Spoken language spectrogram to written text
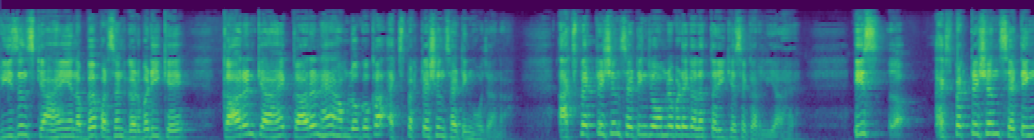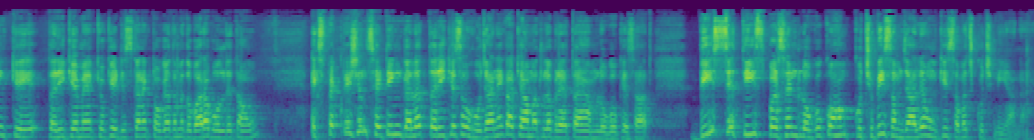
रीजंस क्या हैं? ये नब्बे परसेंट गड़बड़ी के कारण क्या है? कारण है हम लोगों का एक्सपेक्टेशन सेटिंग हो जाना। एक्सपेक्टेशन सेटिंग जो हमने बड़े गलत तरीके से कर लिया है। इस एक्सपेक्टेशन सेटिंग के तरीके में, क्योंकि डिस्कनेक्ट हो गया था, मैं दोबारा बोल देता हूँ। एक्सपेक्टेशन सेटिंग गलत तरीके से हो जाने का क्या मतलब रहता है हम लोगों के साथ? 20 से 30 परसेंट लोगों को हम कुछ भी समझा लें, उनकी समझ कुछ नहीं आना है।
